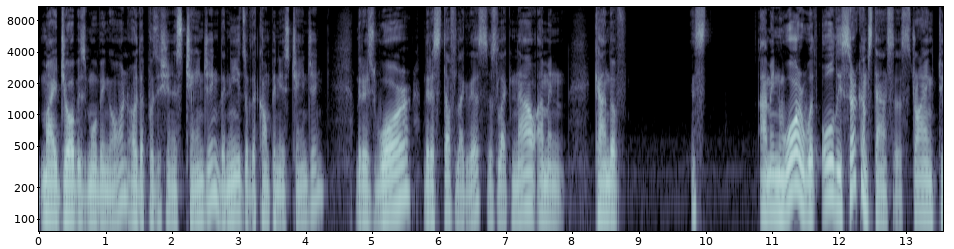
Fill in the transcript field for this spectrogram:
my job is moving on or the position is changing the needs of the company is changing there is war there is stuff like this. It's like now i'm in kind of i'm in war with all these circumstances trying to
